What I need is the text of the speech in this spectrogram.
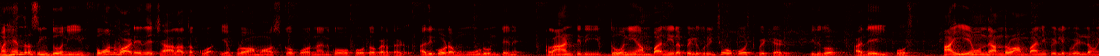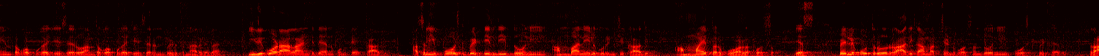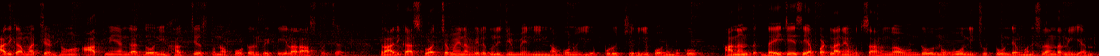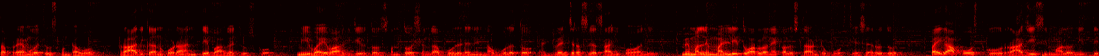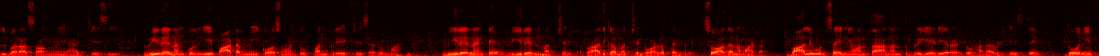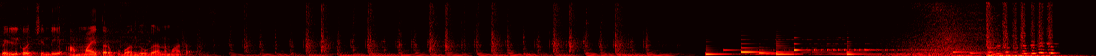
Mahindra Singh Dhoni phone వాడేదే చాలా తక్కువ. ఎప్పుడో అమావాస్కో పౌర్ణానికో ఓ ఫోటో పెడతాడు. అది కూడా మూడు ఉంటేనే. అలాంటిది ధోని అంబానీల పెళ్ళి గురించి ఓ పోస్ట్ పెట్టాడు. ఇదిగో అదే ఈ పోస్ట్. ఆ ఏముంది అందరూ అంబానీ పెళ్ళికి వెళ్ళాం ఇంత గొప్పగా చేశారు అంత గొప్పగా చేశారని పెడుతున్నారు కదా? ఇది కూడా అలాంటిదే అనుకుంటే కాదు. అసలు ఈ పోస్ట్ పెట్టింది ధోని అంబానీల గురించి కాదు అమ్మాయి తరపు వాళ్ళ కోసం. ఎస్ పెళ్ళి కూతురు రాధికా మర్చెంట్ కోసం ధోని ఈ పోస్ట్ పెట్టారు. రాధికా మర్చెంట్ను ఆత్మీయంగా ధోని హక్ చేసుకున్న ఫోటోని పెట్టి ఇలా రాసుకొచ్చారు. రాధిక స్వచ్ఛమైన వెలుగులు జిమ్మే నీ నవ్వును ఎప్పుడూ చెరిగిపోనివ్వకు. అనంత్ దయచేసి ఎప్పట్లానే ఉత్సాహంగా ఉండు. నువ్వు నీ చుట్టూ ఉండే మనుషులందరినీ ఎంత ప్రేమగా చూసుకుంటావో రాధికను కూడా అంతే బాగా చూసుకో. మీ వైవాహిక జీవితం సంతోషంగా బోలెడని నవ్వులతో అడ్వెంచరస్గా సాగిపోవాలి. మిమ్మల్ని మళ్ళీ త్వరలోనే కలుస్తా అంటూ పోస్ట్ చేశారు ధోని. పైగా ఆ పోస్ట్కు రాజీ సినిమాలోని దిల్బరా సాంగ్ను యాడ్ చేసి వీరేన్ అంకుల్ ఈ పాట మీకోసం అంటూ ఫన్ క్రియేట్ చేశాడు మాహి. వీరేన్ అంటే వీరేన్ మర్చెంట్ రాధికా మర్చెంట్ వాళ్ళ తండ్రి. సో అదన్నమాట. బాలీవుడ్ సైన్యం అంతా అనంత్ బ్రిగేడియర్ అంటూ హడావిడి చేస్తే ధోని పెళ్ళికి వచ్చింది అమ్మాయి తరపు బంధువుగా అన్నమాట.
